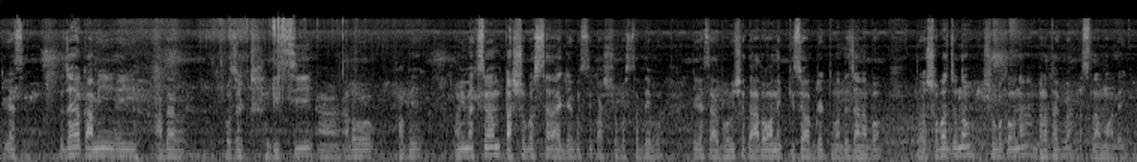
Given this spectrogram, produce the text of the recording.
ঠিক আছে? তো যাই হোক, আমি এই আদার প্রজেক্ট দিচ্ছি আরও হবে। আমি ম্যাক্সিমাম পাঁচশো বস্তার আইডিয়া করছি, পাঁচশো বস্তা দেবো, ঠিক আছে? আর ভবিষ্যতে আরও অনেক কিছু আপডেট তোমাদের জানাব। তো সবার জন্য শুভকামনা, ভালো থাকবা, আসসালামু আলাইকুম।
